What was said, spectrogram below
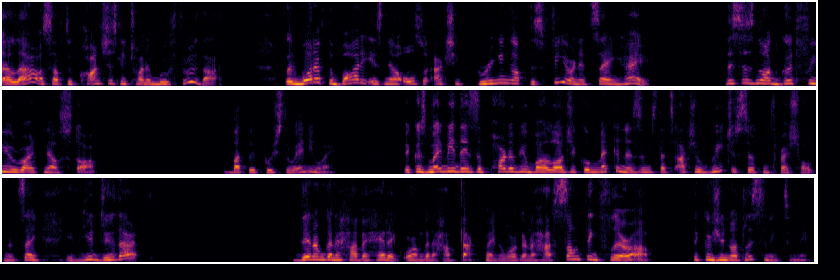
allow ourselves to consciously try to move through that but what if the body is now also actually bringing up this fear and it's saying hey this is not good for you right now stop. But we push through anyway. Because maybe there's a part of your biological mechanisms that's actually reached a certain threshold and it's saying if you do that then i'm going to have a headache or i'm going to have back pain or we're going to have something flare up because you're not listening to me.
